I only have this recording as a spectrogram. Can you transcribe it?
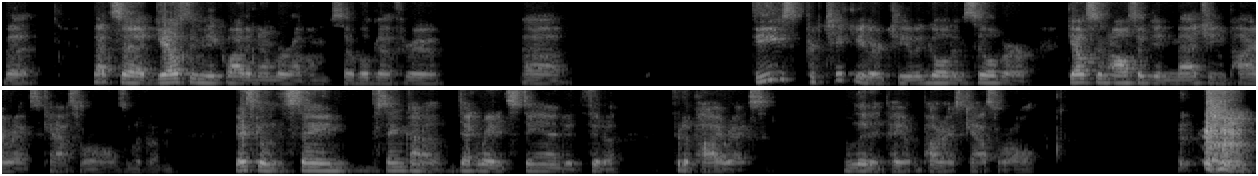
But that said, Gailstyn did quite a number of them, so we'll go through. Uh, these particular two in gold and silver, Gailstyn also did matching Pyrex casseroles with them. Basically the same, same kind of decorated stand that fit a fit a Pyrex, lidded Pyrex casserole.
